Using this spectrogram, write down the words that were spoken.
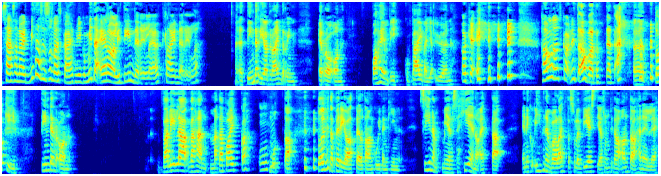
sä sanoit, mitä sä sanoitkaan, että niinku, mitä ero oli Tinderillä ja Grinderilla? Tinderin ja Grinderin ero on pahempi kuin päivän ja yön. Okei. Okay. Haluatko nyt avata tätä? Ö, toki Tinder on välillä vähän mätäpaikka, mm-hmm. mutta toimintaperiaatteeltaan kuitenkin siinä mielessä hieno, että ennen kuin ihminen voi laittaa sulle viestiä, sun pitää antaa hänelle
